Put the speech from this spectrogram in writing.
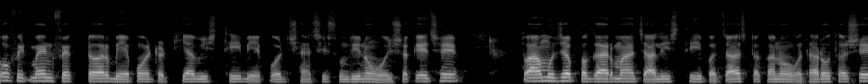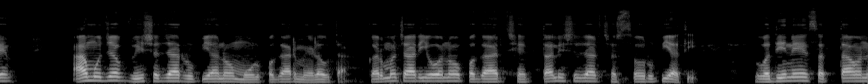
તો ફિટમેન્ટ ફેક્ટર બે પોઈન્ટ અઠ્યાવીસથી બે પોઈન્ટ છ્યાસી સુધીનો હોઈ શકે છે. તો આ મુજબ પગારમાં ચાલીસથી પચાસ ટકાનો વધારો થશે. આ મુજબ વીસ હજાર રૂપિયાનો મૂળ પગાર મેળવતા કર્મચારીઓનો પગાર છેતાલીસ હજાર છસો રૂપિયાથી વધીને સત્તાવન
